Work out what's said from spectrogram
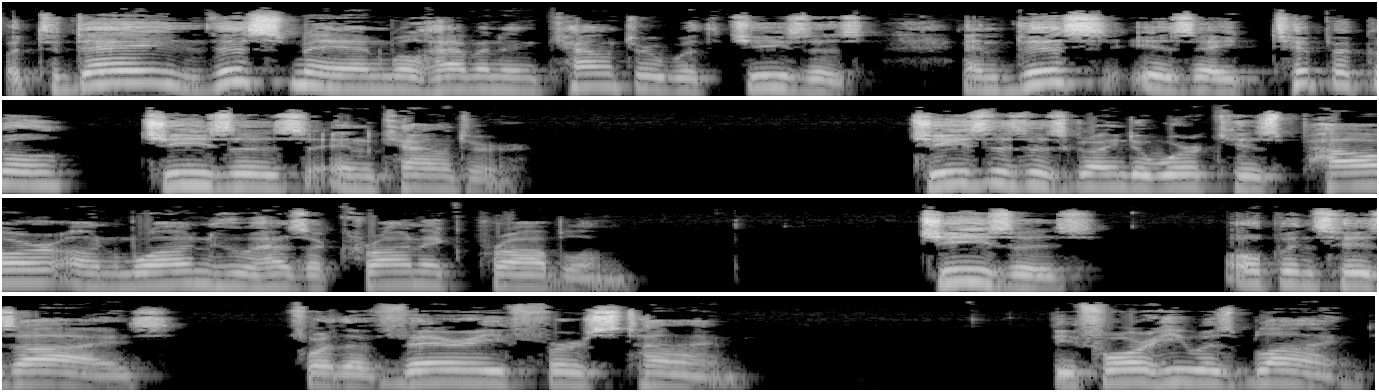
But today, this man will have an encounter with Jesus, and this is a typical Jesus encounter. Jesus is going to work his power on one who has a chronic problem. Jesus opens his eyes for the very first time. Before he was blind,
